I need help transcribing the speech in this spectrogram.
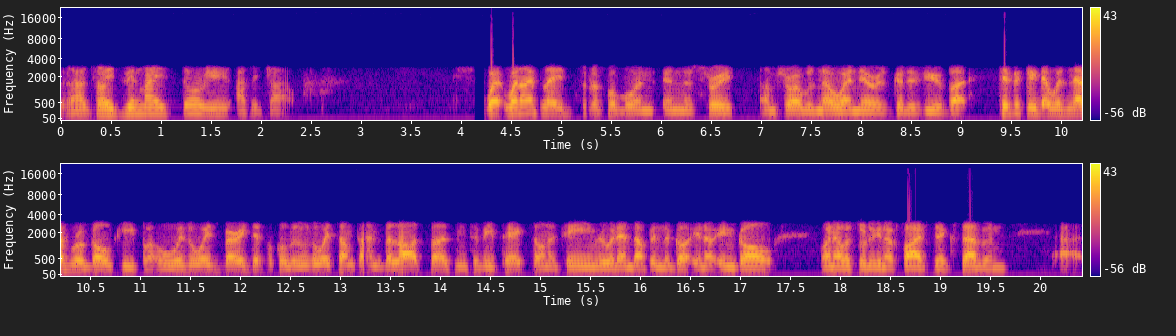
uh, so it's been my story as a child. When I played sort of football in, in the street, I'm sure I was nowhere near as good as you, but typically there was never a goalkeeper. It was always very difficult. It was always sometimes the last person to be picked on a team who would end up in the go- you know in goal when I was sort of you know five, six, seven. Uh,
